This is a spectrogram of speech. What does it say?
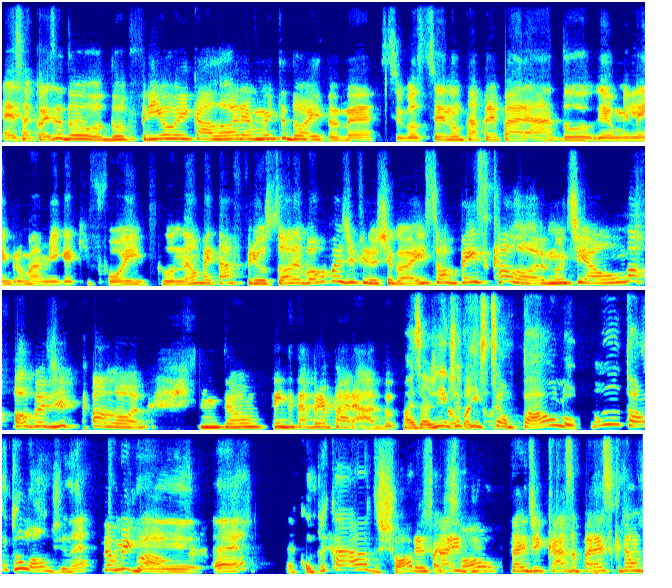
Essa coisa do, do frio e calor é muito doido, né? Se você não tá preparado, eu me lembro uma amiga que foi, falou: não, vai estar tá frio, só levou roupa de frio. Chegou aí só fez calor, não tinha uma roupa de calor. Então tem que estar tá preparado. Mas a gente não aqui em São Paulo não tá muito longe, né? Não igual. É, é complicado, chove, você faz sai sol. De, sai de casa, parece que tá um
